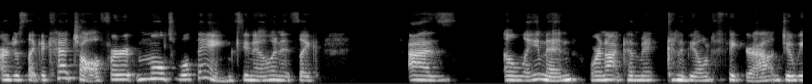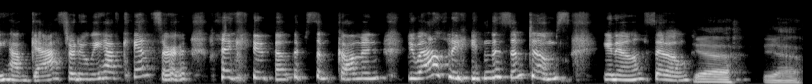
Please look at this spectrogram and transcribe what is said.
are just like a catch-all for multiple things, you know, and it's like as a layman, we're not going to be able to figure out do we have gas or do we have cancer? Like, you know, there's some common duality in the symptoms, you know? So, yeah, yeah.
